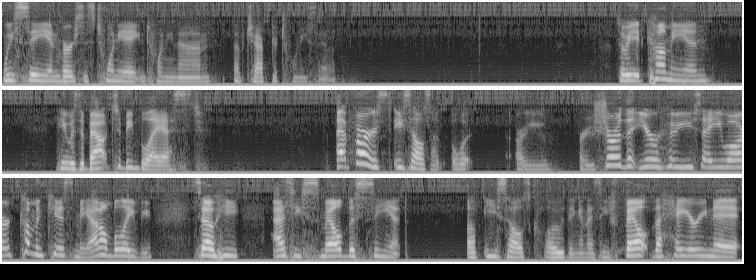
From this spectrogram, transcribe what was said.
We see in verses 28 and 29 of chapter 27. So he had come in. He was about to be blessed. At first, Esau's like, oh, "What are you? Are you sure that you're who you say you are? Come and kiss me. I don't believe you." So he, as he smelled the scent of Esau's clothing, and as he felt the hairy neck,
